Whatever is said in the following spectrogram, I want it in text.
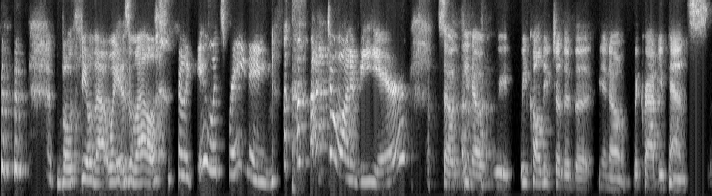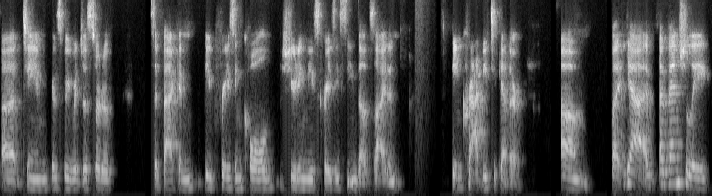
both feel that way as well. We're like ew it's raining. I don't want to be here. So you know we we called each other the you know the crappy pants uh, team because we would just sort of sit back and be freezing cold shooting these crazy scenes outside and being crabby together. Um, but yeah, eventually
